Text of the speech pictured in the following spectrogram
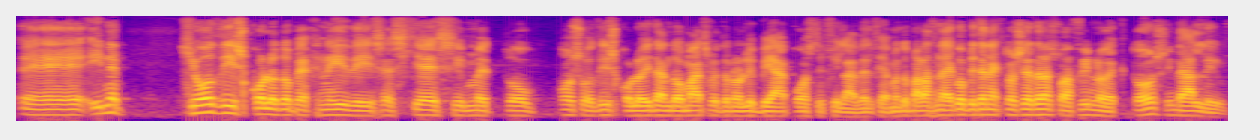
Ε, είναι πιο δύσκολο το παιχνίδι σε σχέση με το πόσο δύσκολο ήταν το μάτς με τον Ολυμπιακό στη Φιλαδέλφια. Με τον Παναθηναϊκό που ήταν εκτός έδρας, το αφήνω εκτός. Είναι άλλη.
